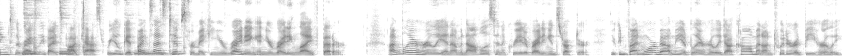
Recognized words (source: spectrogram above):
listening to the Writerly Bites podcast, where you'll get bite sized tips for making your writing and your writing life better. I'm Blair Hurley, and I'm a novelist and a creative writing instructor. You can find more about me at blairhurley.com and on Twitter at bhurley.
